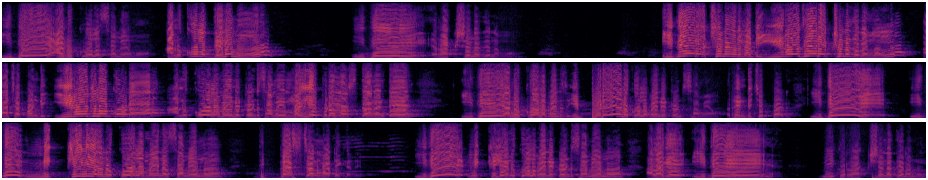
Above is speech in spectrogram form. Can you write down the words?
ఇదే అనుకూల సమయము. అనుకూల దినము ఇదే రక్షణ దినము. ఇదే రక్షణ దినం అంటే ఈ రోజే రక్షణ దినము. ఆ చెప్పండి. ఈ రోజులో కూడా అనుకూలమైనటువంటి సమయం మళ్ళీ ఎప్పుడైనా వస్తుందానంటే ఇదే అనుకూలమైన ఇప్పుడే అనుకూలమైనటువంటి సమయం. రెండు చెప్పాడు. ఇదే ఇదే మిక్కిలి అనుకూలమైన సమయము. ది బెస్ట్ అనమాట ఇక ఇదే మిక్కిలి అనుకూలమైనటువంటి సమయము. అలాగే ఇదే మీకు రక్షణ దినము.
